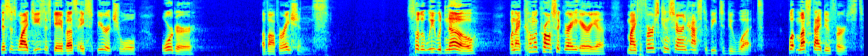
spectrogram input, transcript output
this is why Jesus gave us a spiritual order of operations. So that we would know when I come across a gray area, my first concern has to be to do what? What must I do first?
